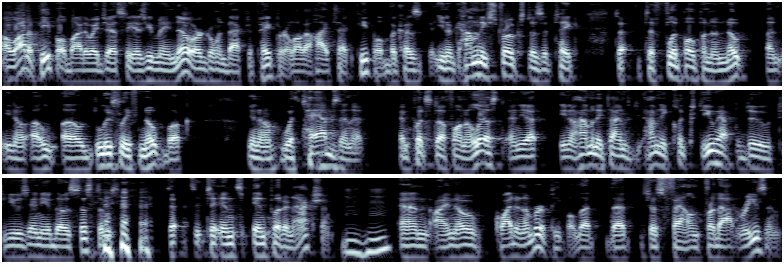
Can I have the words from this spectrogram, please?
A lot of people, by the way, Jesse, as you may know, are going back to paper. A lot of high tech people because you know how many strokes does it take to to flip open a note, a, you know, a, a loose leaf notebook, you know, with tabs in it and put stuff on a list and yet you know how many times how many clicks do you have to do to use any of those systems to, to, to in, input an action? Mm-hmm. and i know quite a number of people that that just found for that reason.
